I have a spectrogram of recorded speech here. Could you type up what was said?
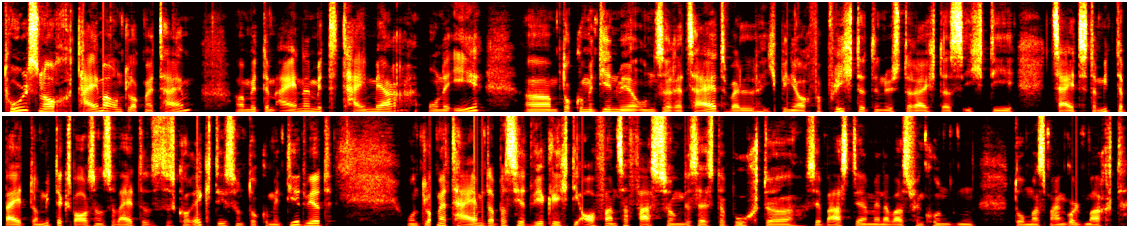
Tools noch Timer und Log My Time. Äh, mit dem einen, mit Timer ohne E, ähm, dokumentieren wir unsere Zeit, weil ich bin ja auch verpflichtet in Österreich, dass ich die Zeit der Mitarbeiter und Mittagspause und so weiter, dass das korrekt ist und dokumentiert wird. Und Log My Time, da passiert wirklich die Aufwandserfassung. Das heißt, da bucht der Sebastian, wenn er was für einen Kunden Thomas Mangold macht,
